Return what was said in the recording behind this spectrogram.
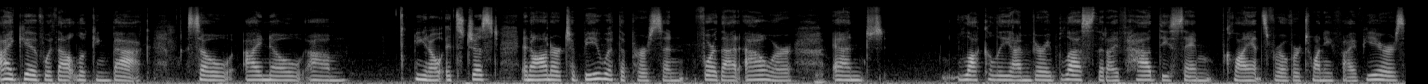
I give without looking back. So i know um, you know it's just an honor to be with a person for that hour. And luckily, I'm very blessed that I've had these same clients for over 25 years.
